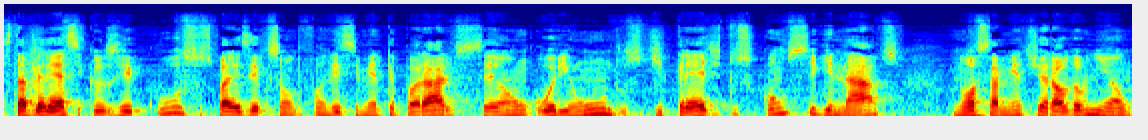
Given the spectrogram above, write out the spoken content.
estabelece que os recursos para execução do fornecimento temporário serão oriundos de créditos consignados no Orçamento Geral da União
